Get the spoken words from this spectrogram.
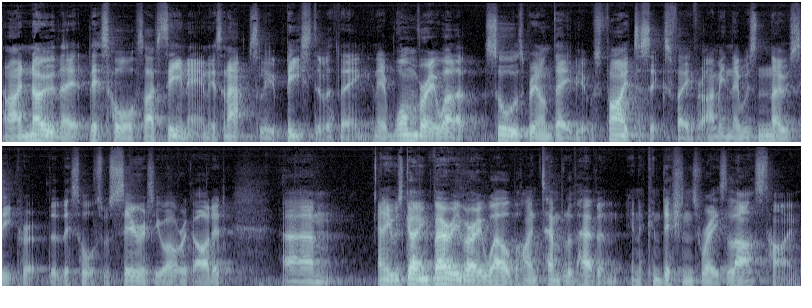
And I know that this horse, I've seen it, and it's an absolute beast of a thing. And it won very well at Salisbury on debut. It was 5 to 6 favourite. I mean, there was no secret that this horse was seriously well regarded. Um, and he was going very, very well behind Temple of Heaven in a conditions race last time,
